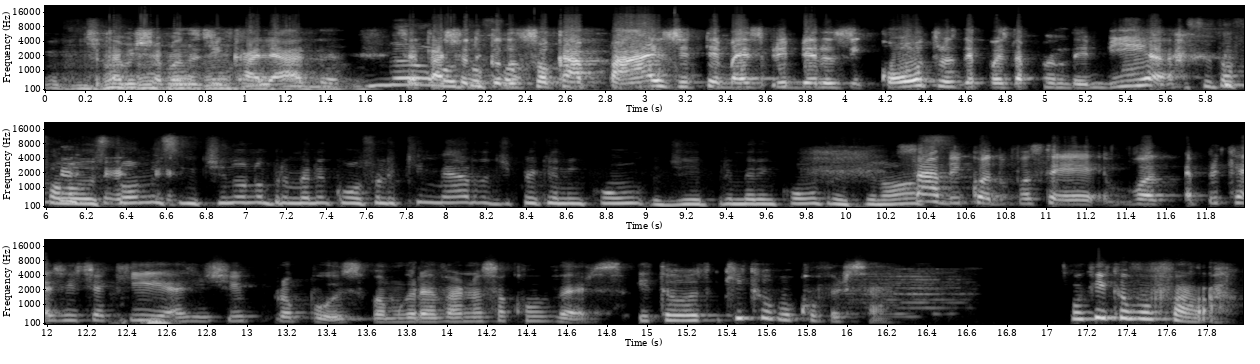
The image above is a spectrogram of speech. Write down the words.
Você tá me chamando de encalhada? Não, você tá achando que eu não sou capaz de ter mais primeiros encontros depois da pandemia? Você tá falando, eu estou me sentindo no primeiro encontro. Eu falei, que merda de pequeno encontro, de primeiro encontro entre nós. Sabe quando você. É porque a gente aqui, a gente propôs, vamos gravar nossa conversa. Então, o que, que eu vou conversar? O que, que eu vou falar?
